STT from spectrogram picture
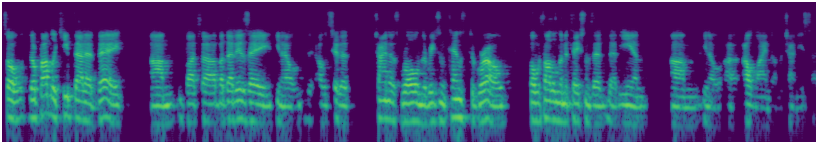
so they'll probably keep that at bay. Um, but uh, but that is a you know I would say that China's role in the region tends to grow, but with all the limitations that that Ian um, you know uh, outlined on the Chinese side.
